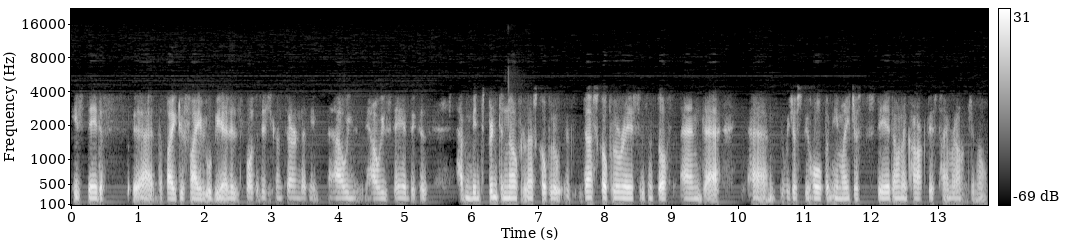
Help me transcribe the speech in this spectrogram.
he'll stay the uh, the five to five. Will be a little, suppose, a little concerned that he, how he how he'll stay because having been sprinting now for the last couple of last couple of races and stuff, and uh, um, we just be hoping he might just stay down in Cork this time around, you know.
